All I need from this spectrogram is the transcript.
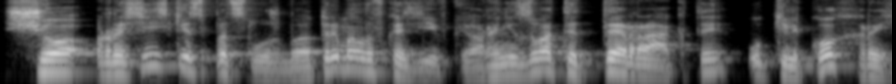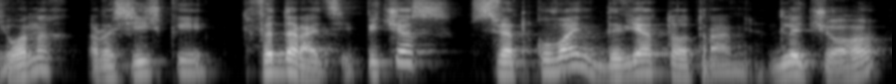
що російські спецслужби отримали вказівки організувати теракти у кількох регіонах Російської Федерації під час святкувань 9 травня. Для чого?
